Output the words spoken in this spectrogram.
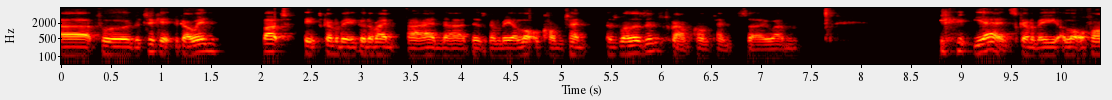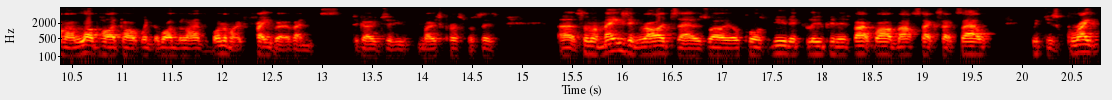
uh, for the ticket to go in, but it's going to be a good event and uh, there's going to be a lot of content as well as Instagram content. So um, yeah, it's going to be a lot of fun. I love Hyde Park Winter Wonderland. One of my favourite events to go to most Christmases. Uh, some amazing rides there as well. Of course, Munich Looping is back, Wild Mouse XXL, which is great.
